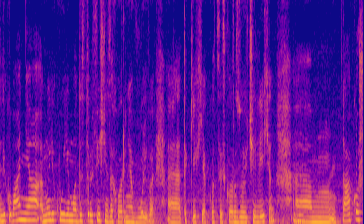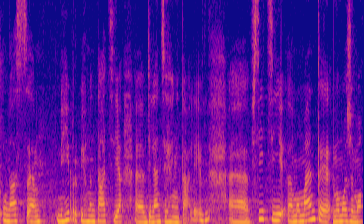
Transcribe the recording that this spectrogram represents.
лікування. Ми лікуємо дистрофічні захворювання вульви, таких як оцей склерозуючий ліхін. Е, м, також у нас Гіперпігментація е, в ділянці геніталії. Е, Всі ці е, моменти ми можемо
